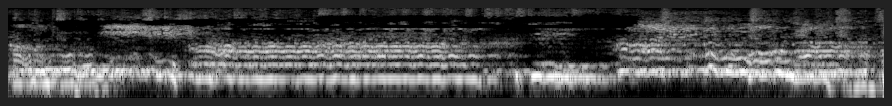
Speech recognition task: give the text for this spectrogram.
风露一身，云海姑娘将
